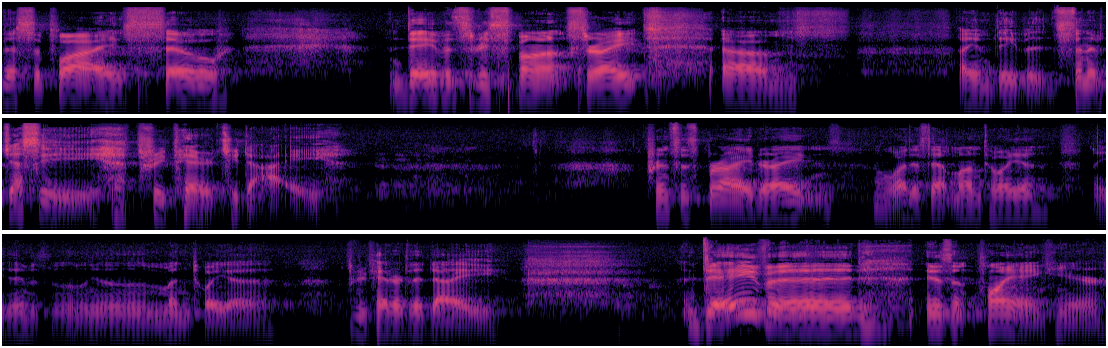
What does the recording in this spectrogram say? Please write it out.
the supplies. So David's response, right? Um, I am David, son of Jesse, prepare to die. Princess Bride, right? What is that, Montoya? My name is Montoya. Prepare to die. David isn't playing here.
